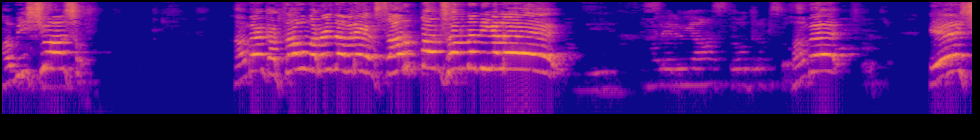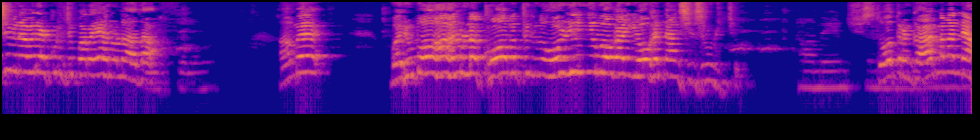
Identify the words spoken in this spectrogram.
അവിശ്വാസം അവ കർത്താവ് പറയുന്നവരെ സർപ്പ സന്തതികളെ അവേ യേശുവിന് അവരെ കുറിച്ച് പറയാനുള്ള അതാ അവേ വരുപോകാനുള്ള കോപത്തിൽ നിന്ന് ഒഴിഞ്ഞു പോകാൻ യോഹന്നാൻ ശുശ്രൂഷിച്ചു സ്തോത്രം കാരണമെന്നാ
